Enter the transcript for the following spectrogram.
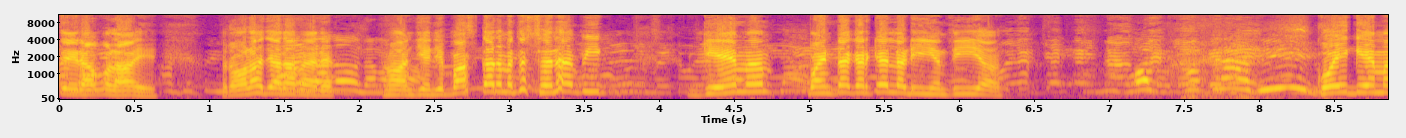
ਤੇਰਾ ਭਲਾ ਏ। ਰੌਲਾ ਜ਼ਿਆਦਾ ਪੈ ਰਿਹਾ। ਹਾਂਜੀ ਹਾਂਜੀ। ਬਸ ਤੁਹਾਨੂੰ ਮੈਂ ਦੱਸਿਆ ਨਾ ਵੀ ਗੇਮ ਪੁਆਇੰਟਾਂ ਕਰਕੇ ਲੜੀ ਜਾਂਦੀ ਆ। ਕੋਈ ਗੇਮ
